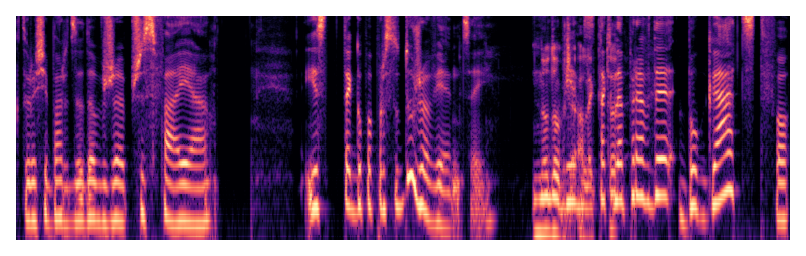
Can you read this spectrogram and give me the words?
które się bardzo dobrze przyswaja. Jest tego po prostu dużo więcej. No dobrze, Więc ale tak kto... naprawdę bogactwo.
